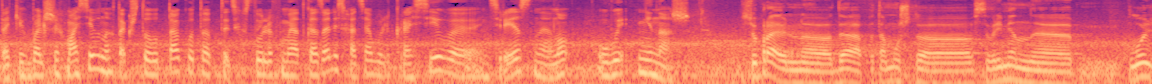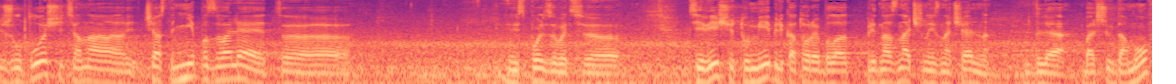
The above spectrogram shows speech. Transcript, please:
таких больших массивных. Так что вот так вот от этих стульев мы отказались, хотя были красивые, интересные, но, увы, не наши. Все правильно, да, потому что современная жилплощадь, она часто не позволяет э, использовать э, те вещи, ту мебель, которая была предназначена изначально для больших домов,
